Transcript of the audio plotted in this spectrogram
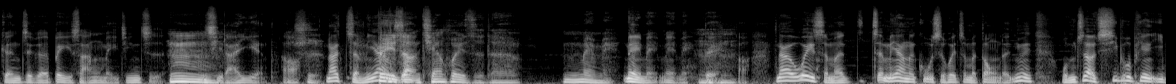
跟这个倍赏美津子，嗯，一起来演啊，是。那怎么样？倍赏千惠子的。妹妹，妹妹，妹妹，对啊。那为什么这么样的故事会这么动人？因为我们知道西部片一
